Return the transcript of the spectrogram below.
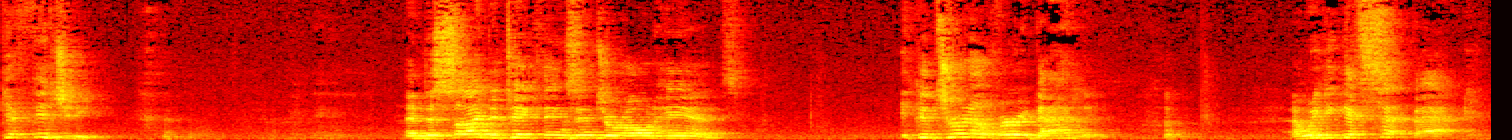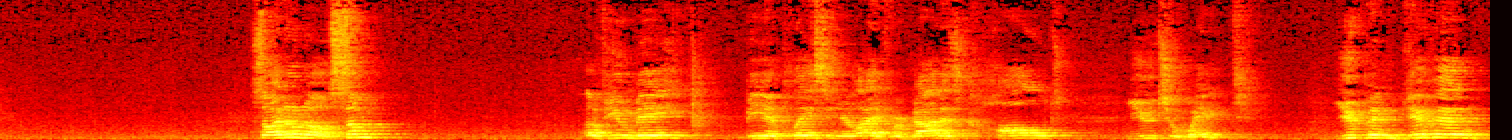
get fidgety, and decide to take things into our own hands, it can turn out very badly. and we can get set back. So I don't know, some of you may be a place in your life where God has called you to wait. You've been given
